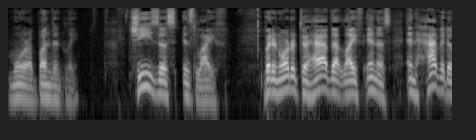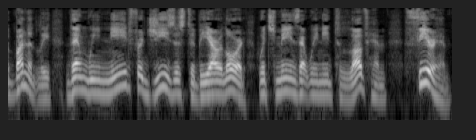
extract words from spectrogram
more abundantly. Jesus is life. But in order to have that life in us and have it abundantly, then we need for Jesus to be our Lord, which means that we need to love Him, fear Him,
